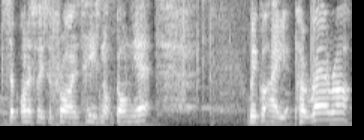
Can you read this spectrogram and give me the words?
So honestly surprised he's not gone yet. We've got a Pereira,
